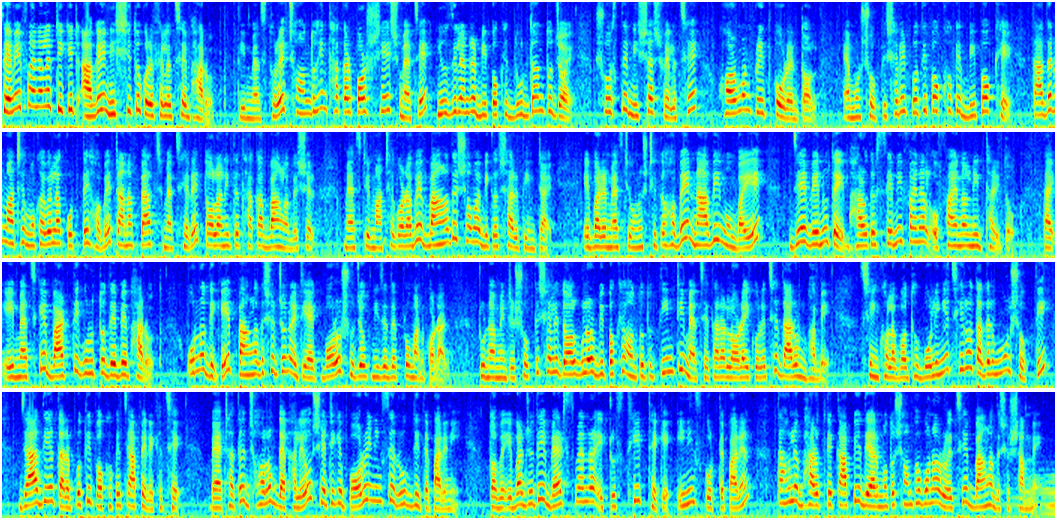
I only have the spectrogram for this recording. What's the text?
সেমিফাইনালের টিকিট আগেই নিশ্চিত করে ফেলেছে ভারত। তিন ম্যাচ ধরে ছন্দহীন থাকার পর শেষ ম্যাচে নিউজিল্যান্ডের বিপক্ষে দুর্দান্ত জয়, স্বস্তির নিঃশ্বাস ফেলেছে হরমনপ্রীত কৌরের দল। এমন শক্তিশালী প্রতিপক্ষকে বিপক্ষে তাদের মাঠে মোকাবেলা করতে হবে টানা পাঁচ ম্যাচ হেরে তলানিতে থাকা বাংলাদেশের। ম্যাচটি মাঠে গড়াবে বাংলাদেশ সময় বিকেল সাড়ে তিনটায়। এবারের ম্যাচটি অনুষ্ঠিত হবে নাভি মুম্বাইয়ে, যে ভেনুতে ভারতের সেমিফাইনাল ও ফাইনাল নির্ধারিত। তাই এই ম্যাচকে বাড়তি গুরুত্ব দেবে ভারত। অন্যদিকে বাংলাদেশের জন্য এটি এক বড় সুযোগ নিজেদের প্রমাণ করার। টুর্নামেন্টের শক্তিশালী দলগুলোর বিপক্ষে অন্তত তিনটি ম্যাচে তারা লড়াই করেছে দারুণভাবে। শৃঙ্খলাবদ্ধ বোলিংয়ে ছিল তাদের মূল শক্তি, যা দিয়ে তারা প্রতিপক্ষকে চাপে রেখেছে। ব্যাট হাতে ঝলক দেখালেও সেটিকে বড় ইনিংসে রূপ দিতে পারেনি। তবে এবার যদি ব্যাটসম্যানরা একটু স্থির থেকে ইনিংস করতে পারেন, তাহলে ভারতকে কাঁপিয়ে দেওয়ার মতো সম্ভাবনাও রয়েছে বাংলাদেশের সামনে।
